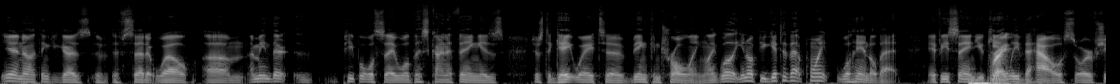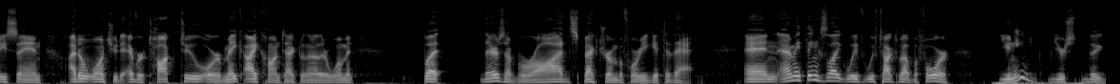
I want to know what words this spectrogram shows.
Yeah, no, I think you guys have, have said it well. Um, I mean, there people will say, "Well, this kind of thing is just a gateway to being controlling." Like, well, you know, if you get to that point, we'll handle that. If he's saying you can't right. leave the house, or if she's saying, "I don't want you to ever talk to or make eye contact with another woman," but there's a broad spectrum before you get to that. And I mean things like we've we've talked about before. You need your the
